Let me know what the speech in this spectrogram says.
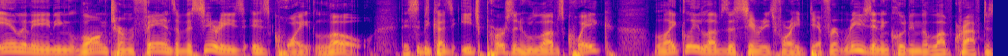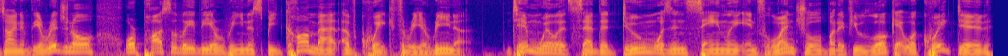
alienating long term fans of the series is quite low. This is because each person who loves Quake likely loves the series for a different reason, including the Lovecraft design of the original, or possibly the arena speed combat of Quake 3 Arena. Tim Willits said that Doom was insanely influential, but if you look at what Quake did,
